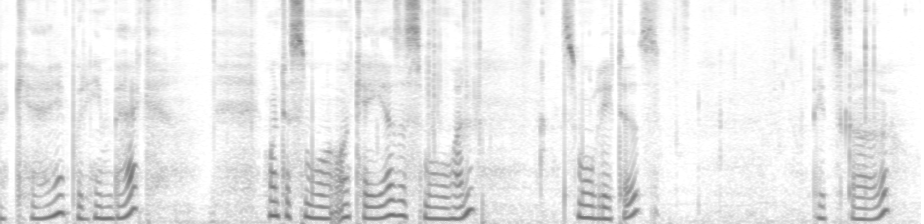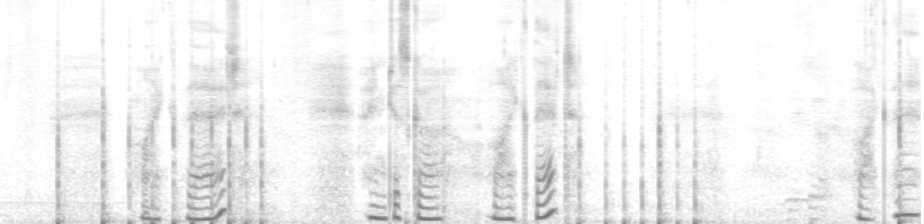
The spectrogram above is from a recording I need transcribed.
Okay, put him back. Want a small, okay, here's a small one. Small letters. Let's go like that and just go like that. Like that.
